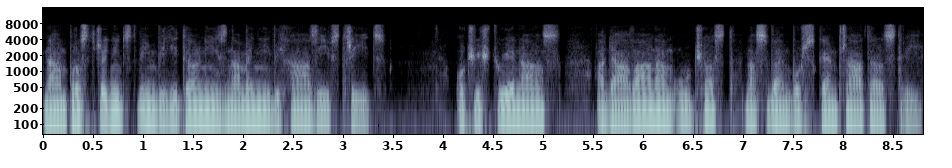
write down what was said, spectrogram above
nám prostřednictvím viditelných znamení vychází vstříc. Očišťuje nás a dává nám účast na svém božském přátelství.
